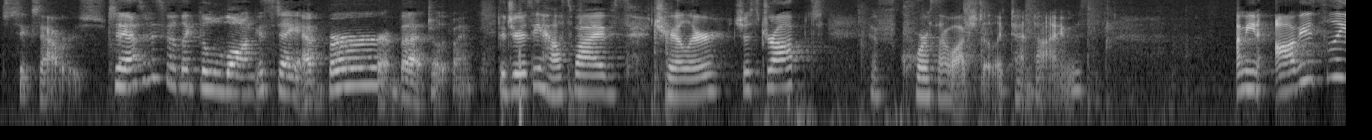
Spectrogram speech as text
six hours. Today also just feels like the longest day ever, but totally fine. The Jersey Housewives trailer just dropped. Of course I watched it like 10 times. I mean, obviously,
